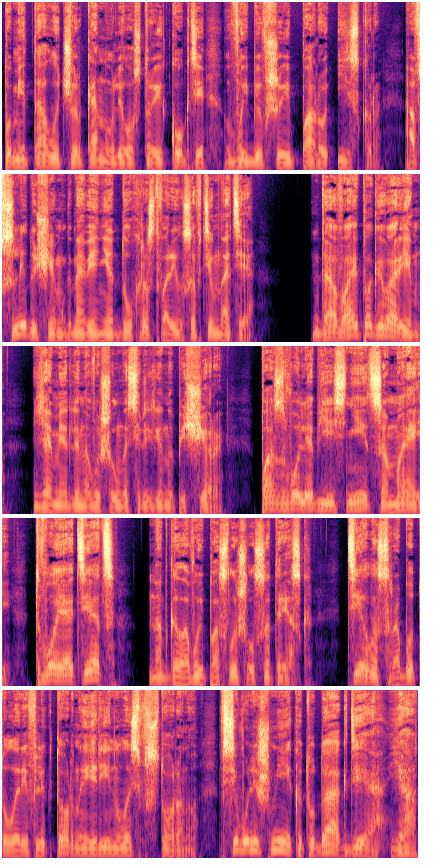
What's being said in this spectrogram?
По металлу черканули острые когти, выбившие пару искр. А в следующее мгновение дух растворился в темноте. «Давай поговорим». Я медленно вышел на середину пещеры. «Позволь объясниться, Мэй. Твой отец...» Над головой послышался треск. Тело сработало рефлекторно и ринулось в сторону. Всего лишь миг, и туда, где я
